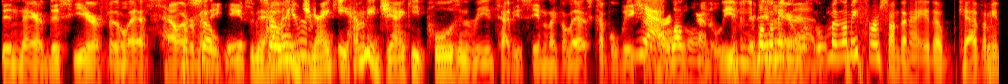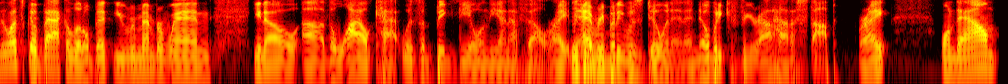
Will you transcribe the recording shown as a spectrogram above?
been there this year for the last however so- many games. I mean, so how many you janky, how many janky pools and reads have you seen in like the last couple weeks? Yeah, well, kind of leaving it it's But in let me, been there. bad. let me throw something at you though, Kev. I mean, let's go back a little bit. You remember when you know uh, the Wildcat was a big deal in the NFL, right? And Mhm. everybody was doing it, and nobody could figure out how to stop it, right? Well, now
